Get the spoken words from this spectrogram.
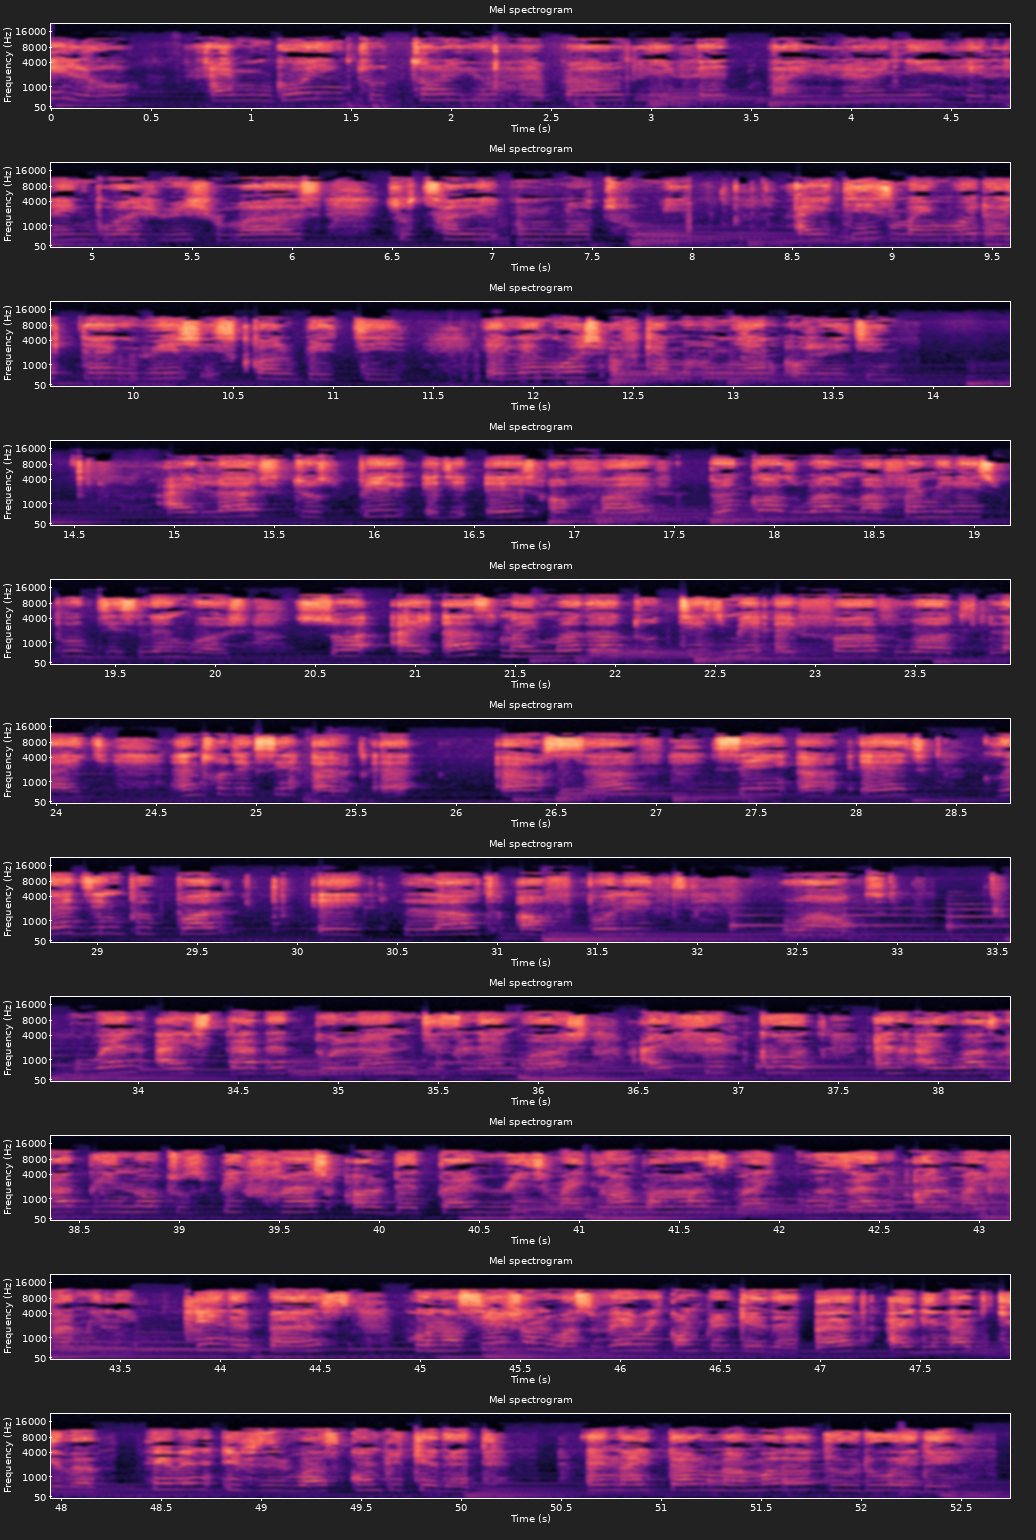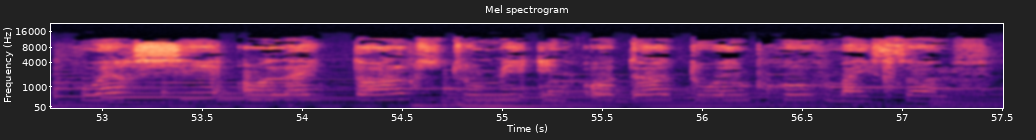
Hello, I'm going to tell you about living by learning a language which was totally unknown to me. I did my mother tongue which is called betty a language of Cameroonian origin. I learned to speak at the age of five because while my family spoke this language, so I asked my mother to teach me a five word like introducing her, her, herself, saying her age, grading people, a lot of Polish words. When I started to learn this language, I felt good and I was happy not to speak French all the time with my grandparents, my cousin, all my family. In the past, pronunciation was very complicated, but I did not give up, even if it was complicated. And I told my mother to do a day, where she online talks to me in order to improve myself.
